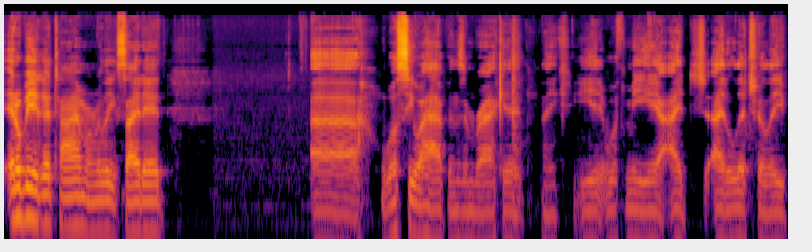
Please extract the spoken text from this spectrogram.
it'll be a good time. I'm really excited. Uh we'll see what happens in bracket. Like with me, I I literally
